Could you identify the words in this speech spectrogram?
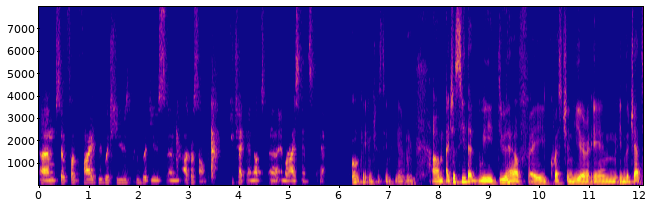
Um, so for the thyroid, we would use we would use an ultrasound to check and not uh, MRI scans. Yeah. Okay, interesting. Yeah, um, I just see that we do have a question here in in the chat.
